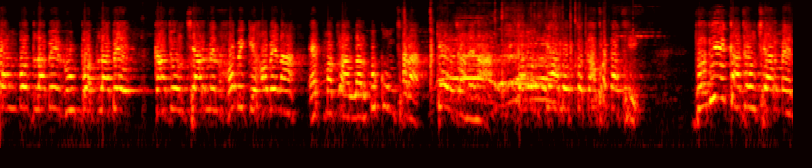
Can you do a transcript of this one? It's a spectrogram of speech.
রং বদলাবে রূপ বদলাবে। কাজল চেয়ারম্যান হবে কি হবে না একমাত্র আল্লাহর হুকুম ছাড়া কেউ জানে না। কারণ কেমন তো কাছাকাছি। যদি কাজল চেয়ারম্যান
